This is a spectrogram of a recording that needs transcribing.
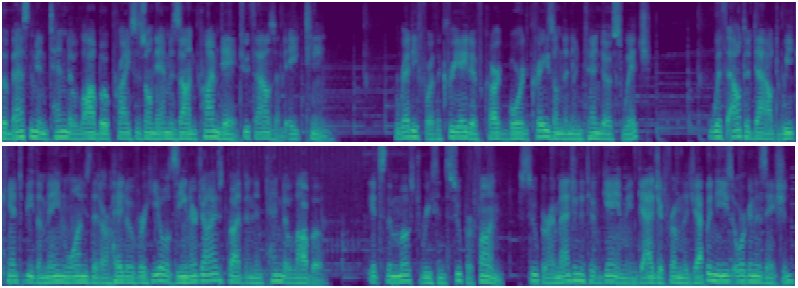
The best Nintendo Labo prices on Amazon Prime Day 2018. Ready for the creative cardboard craze on the Nintendo Switch? Without a doubt we can't be the main ones that are head over heels energized by the Nintendo Labo. It's the most recent super fun, super imaginative gaming gadget from the Japanese organization,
